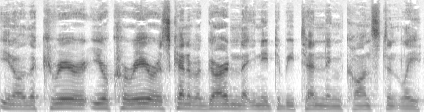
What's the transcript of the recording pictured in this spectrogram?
you know the career your career is kind of a garden that you need to be tending constantly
